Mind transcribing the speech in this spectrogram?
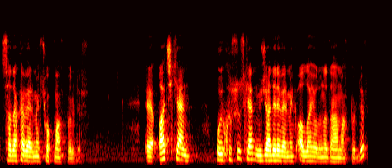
sadaka vermek çok makbuldür. E, açken, uykusuzken mücadele vermek Allah yolunda daha makbuldür.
